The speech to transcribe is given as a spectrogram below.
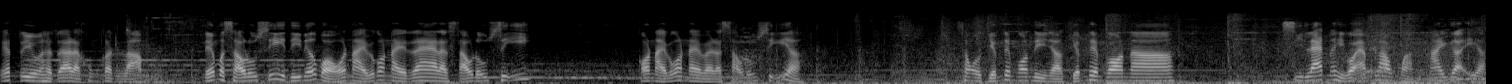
Ezreal thật ra là không cần lắm. Nếu mà sáu đấu sĩ thì tí nữa bỏ con này với con này ra là sáu đấu sĩ con này với con này phải là sáu đấu sĩ à? Xong rồi kiếm thêm con gì nhở? Kiếm thêm con à, uh, silat nữa thì có ám long mà. Hai gậy à?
